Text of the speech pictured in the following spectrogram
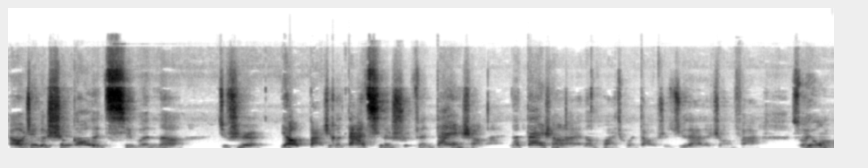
然后这个升高的气温呢，就是要把这个大气的水分带上来。那带上来的话，就会导致巨大的蒸发。所以，我们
